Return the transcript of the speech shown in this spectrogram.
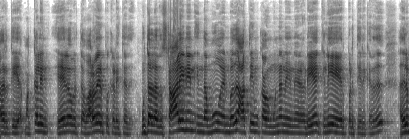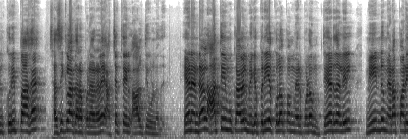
அதற்கு மக்களின் ஏகபத்த வரவேற்பு கிடைத்தது. முதல்வர் ஸ்டாலினின் இந்த மூ என்பது அதிமுக முன்னணியினரிடையே கிளியை ஏற்படுத்தி இருக்கிறது அதிலும் குறிப்பாக சசிகலா தரப்பினர்களை அச்சத்தில் ஆழ்த்தியுள்ளது. ஏனென்றால் அதிமுகவில் மிகப்பெரிய குழப்பம் ஏற்படும் தேர்தலில் மீண்டும் எடப்பாடி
